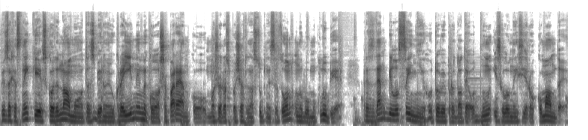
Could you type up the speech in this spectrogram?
Півзахисник київського Динамо та збірної України Микола Шапаренко може розпочати наступний сезон у новому клубі. Президент Білосині готовий продати одну із головних зірок команди.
